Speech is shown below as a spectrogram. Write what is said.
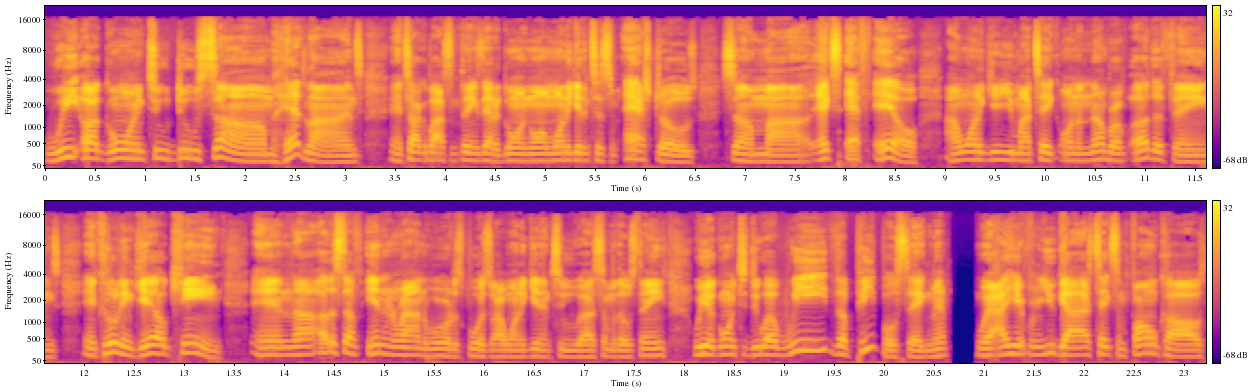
We are going to do some headlines and talk about some things that are going on. Want to get into some Astros, some uh, XFL. I want to give you my take on a number of other things, including Gayle King and uh, other stuff in and around the world of sports. So I want to get into uh, some of those things. We are going to do a We the People segment where I hear from you guys, take some phone calls,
